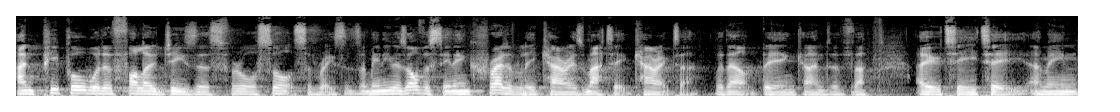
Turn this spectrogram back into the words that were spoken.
And people would have followed Jesus for all sorts of reasons. I mean, he was obviously an incredibly charismatic character without being kind of uh, OTT. I mean,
